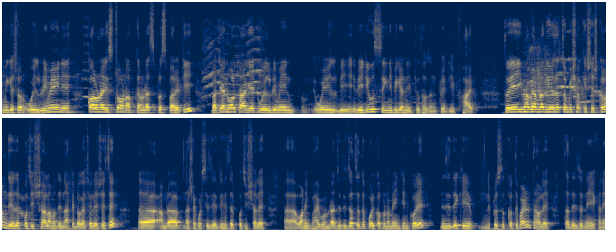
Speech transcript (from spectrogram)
immigration will remain a cornerstone of Canada's prosperity but annual target will remain will be reduce significant in two thousand twenty five তো এইভাবে আমরা দু চব্বিশ সালকে শেষ করলাম। দু পঁচিশ সাল আমাদের নাকের ডগা চলে এসেছে। আমরা আশা করছি যে দুই হাজার পঁচিশ সালে অনেক ভাই বোনরা যদি যথাযথ পরিকল্পনা মেনটেন করে নিজেদেরকে প্রস্তুত করতে পারেন, তাহলে তাদের জন্য এখানে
